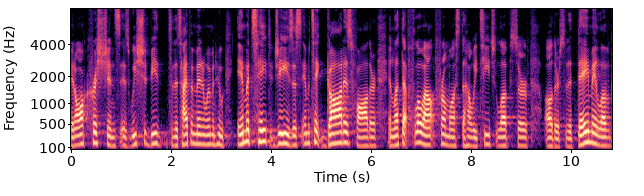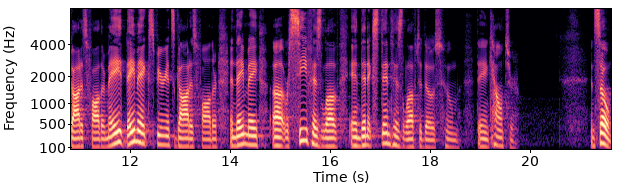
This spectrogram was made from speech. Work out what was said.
and all Christians is we should be to the type of men and women who imitate Jesus, imitate God as Father, and let that flow out from us to how we teach, love, serve others so that they may love God as Father, may, they may experience God as Father, and they may uh, receive His love and then extend His love to those whom they encounter. And so,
